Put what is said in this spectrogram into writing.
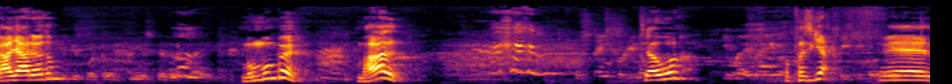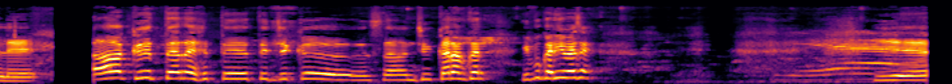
कहा जा रहे हो तुम? बुम बुम पे? भाल। क्या हुआ? फंस गया। ए ले। ताकते रहते तुझको साँझ। कर अब कर। इबू करिए वैसे। ये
